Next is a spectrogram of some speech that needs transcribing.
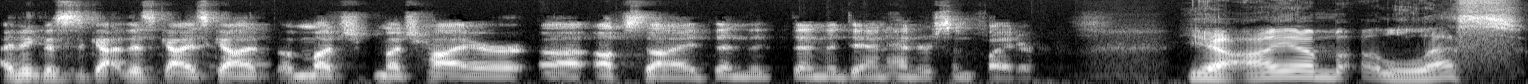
I think this has got this guy's got a much much higher uh, upside than the than the Dan Henderson fighter. Yeah, I am less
